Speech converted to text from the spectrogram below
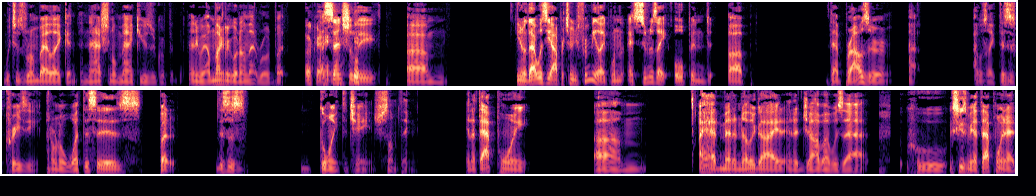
which was run by like a, a national Mac user group. Anyway, I'm not going to go down that road, but Okay. essentially um you know that was the opportunity for me like when as soon as i opened up that browser I, I was like this is crazy i don't know what this is but this is going to change something and at that point um i had met another guy at a job i was at who excuse me at that point i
